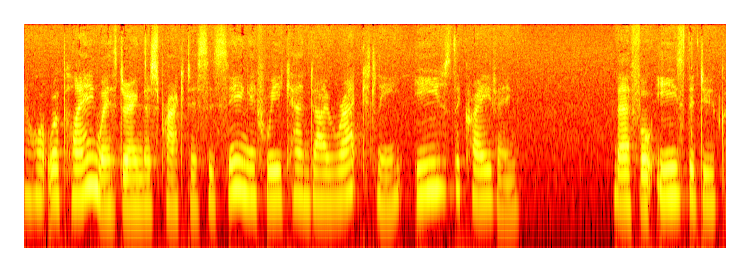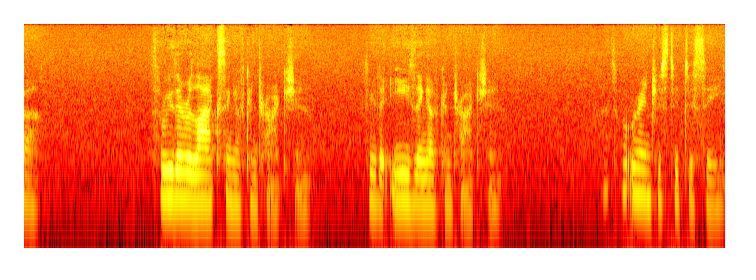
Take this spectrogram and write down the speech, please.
What we're playing with during this practice is seeing if we can directly ease the craving, therefore ease the dukkha through the relaxing of contraction, through the easing of contraction. That's what we're interested to see.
